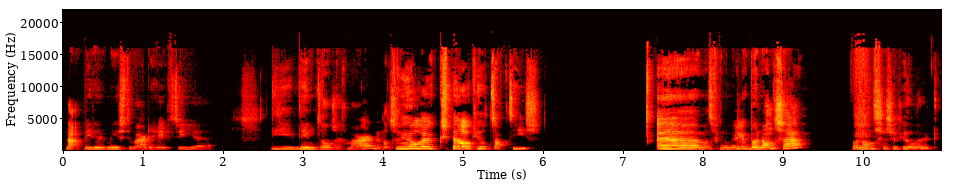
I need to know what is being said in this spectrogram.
nou, wie de meeste waarde heeft, die, eh, die wint al, zeg maar. Dat is een heel leuk spel, ook heel tactisch. Eh, wat vind ik nog meer leuk? Bonanza. Bonanza is ook heel leuk.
